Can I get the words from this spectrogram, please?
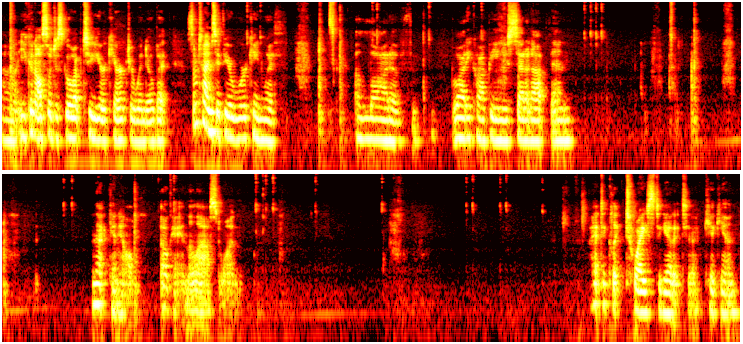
Uh, you can also just go up to your character window, but sometimes if you're working with a lot of body copy and you set it up, then that can help. Okay, and the last one. I had to click twice to get it to kick in.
